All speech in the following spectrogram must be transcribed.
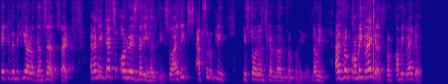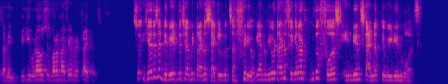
take the Mickey out of themselves, right? And I think that's always very healthy. So I think absolutely historians can learn from comedians. I mean, and from comic writers, from comic writers. I mean, P.G. Wodehouse is one of my favorite writers. So here is a debate which I've been trying to settle with somebody, okay? And we were trying to figure out who the first Indian stand-up comedian was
